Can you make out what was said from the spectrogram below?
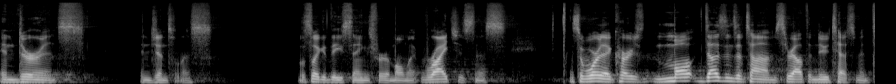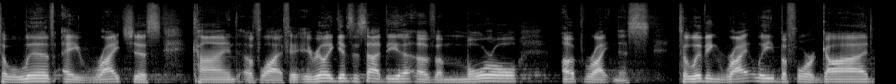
endurance, and gentleness. Let's look at these things for a moment. Righteousness. It's a word that occurs dozens of times throughout the New Testament to live a righteous kind of life. It really gives this idea of a moral uprightness, to living rightly before God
